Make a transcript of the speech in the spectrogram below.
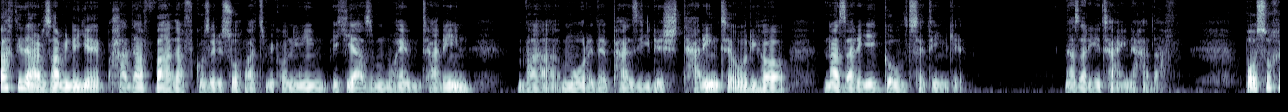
وقتی در زمینه هدف و هدف گذاری صحبت می‌کنیم یکی از مهمترین و مورد پذیرش ترین تئوری ها نظریه گولد ستینگ نظریه تعیین هدف. پاسخ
